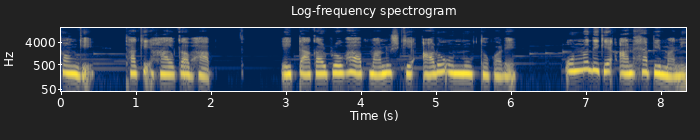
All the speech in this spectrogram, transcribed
সঙ্গে, থাকে হালকা ভাব। এই টাকার প্রভাব মানুষকে আরও উন্মুক্ত করে। অন্যদিকে আনহ্যাপি মানি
